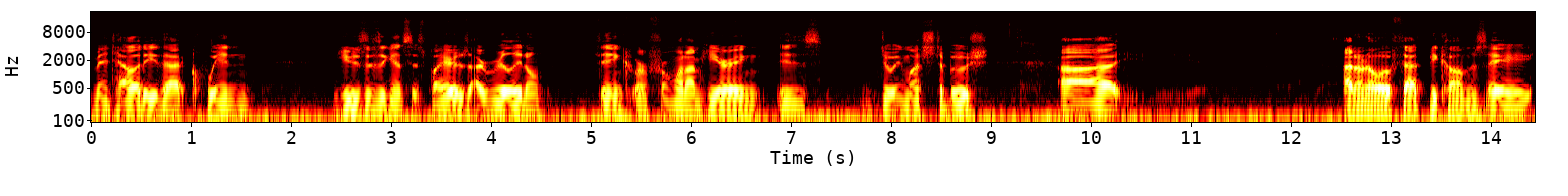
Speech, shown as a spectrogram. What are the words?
mentality that Quinn uses against his players. I really don't think, or from what I'm hearing, is doing much to Bush. Uh, I don't know if that becomes a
